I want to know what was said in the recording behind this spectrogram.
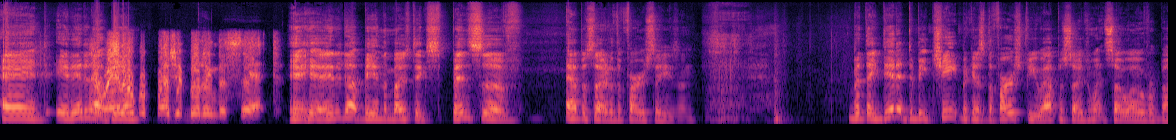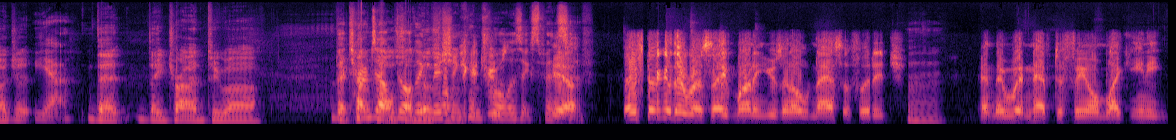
and it ended They up ran being, over budget building the set. it it ended up being the most expensive episode of the first season. But they did it to be cheap because the first few episodes went so over budget yeah. that they tried to uh But cut turns out building mission one. control is expensive. Yeah. expensive. They figured they were going to save money using old NASA footage, Mm-hmm. and they wouldn't have to film like any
